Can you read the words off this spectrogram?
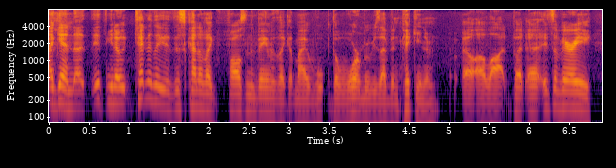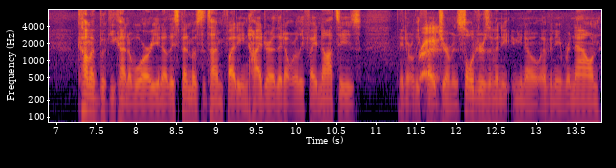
again, uh, it, you know, technically this kind of like falls in the vein of like my the war movies I've been picking a, a lot, but uh, it's a very comic booky kind of war. You know, they spend most of the time fighting Hydra. They don't really fight Nazis. They don't really fight German soldiers of any you know of any renown.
